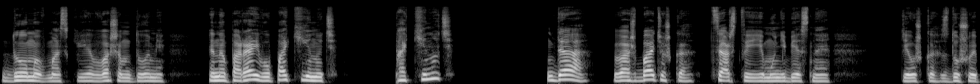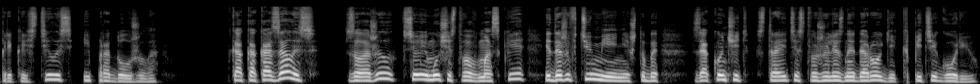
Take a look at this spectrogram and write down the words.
«Дома в Москве, в вашем доме и нам пора его покинуть». «Покинуть?» «Да, ваш батюшка, царствие ему небесное». Девушка с душой прикрестилась и продолжила. «Как оказалось, заложил все имущество в Москве и даже в Тюмени, чтобы закончить строительство железной дороги к Пятигорью».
